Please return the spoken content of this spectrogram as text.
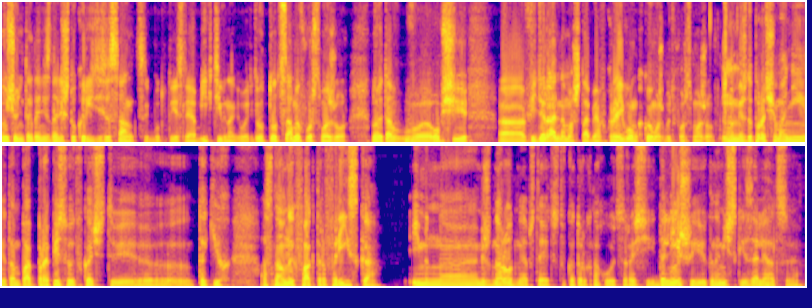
Но еще они тогда не знали, что кризис и санкции будут, если объективно говорить. Вот тот самый форс-мажор. Но это в общем федеральном масштабе, а в краевом какой может быть форс-мажор? Ну, Между прочим, они там прописывают в качестве э, таких основных факторов риска именно международные обстоятельства, в которых находится Россия. Дальнейшая ее экономическая изоляция,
